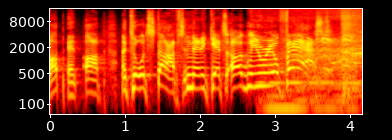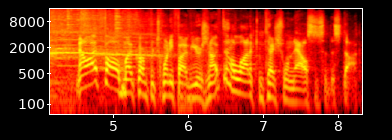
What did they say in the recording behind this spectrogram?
up and up until it stops and then it gets ugly real fast. Now, I've followed Micron for 25 years, and I've done a lot of contextual analysis of the stock.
